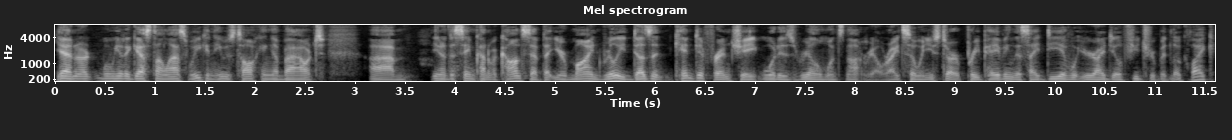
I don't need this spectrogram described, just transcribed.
Yeah, and our, when we had a guest on last week, and he was talking about, um, you know, the same kind of a concept that your mind really doesn't can't differentiate what is real and what's not real, right? So when you start pre-paving this idea of what your ideal future would look like,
